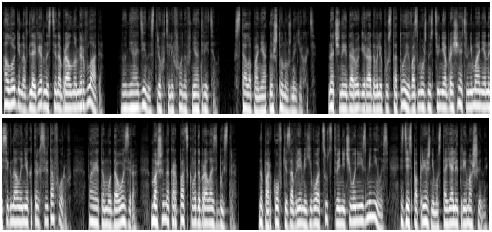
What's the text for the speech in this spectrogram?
а Логинов для верности набрал номер Влада. Но ни один из трех телефонов не ответил. Стало понятно, что нужно ехать. Ночные дороги радовали пустотой и возможностью не обращать внимания на сигналы некоторых светофоров, поэтому до озера машина Карпатского добралась быстро. На парковке за время его отсутствия ничего не изменилось. Здесь по-прежнему стояли три машины.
